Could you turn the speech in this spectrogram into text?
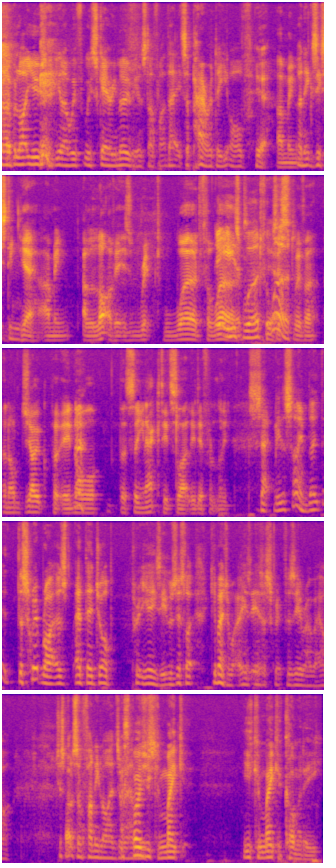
no, but like you said, you know, with with scary movie and stuff like that, it's a parody of Yeah. I mean, an existing. yeah, I mean, a lot of it is ripped word for word. is word for just word. with a, an odd joke put in, Yeah. or the scene acted slightly differently. exactly the same. They, the, the script writers had their job pretty easy. It was just like, can you imagine? What, here's, here's a script for Zero Hour. Just put some funny lines around. I around. suppose you can make you can make a comedy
